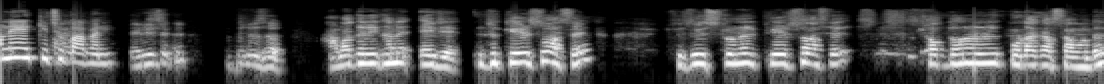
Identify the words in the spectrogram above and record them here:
অনেক কিছু পাবেন। আমাদের এখানে এই যে কিছু কেটসও আছে কিছু স্টোনের কেটসও আছে সব ধরনের প্রোডাক্ট আছে আমাদের।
